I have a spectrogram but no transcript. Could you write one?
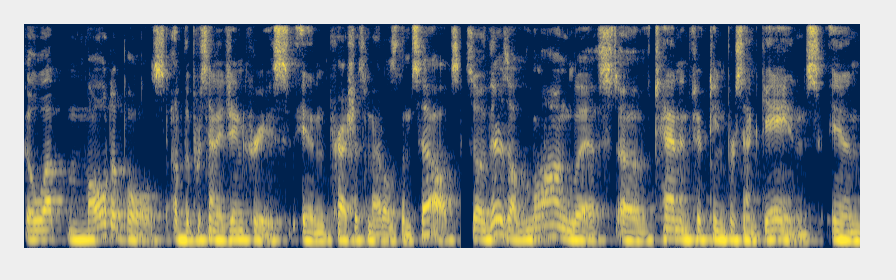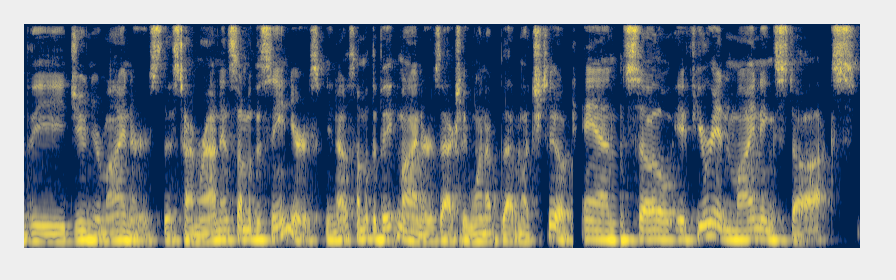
go up multiples of the percentage increase in precious metals themselves. So there's a long list of 10 and 15% gains in the junior miners this time around and some of the seniors, you know, some of the big miners actually went up that much too. And so if you're in mining stocks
